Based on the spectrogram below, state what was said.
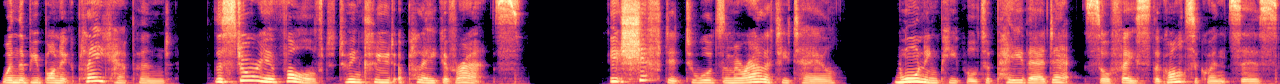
when the bubonic plague happened, the story evolved to include a plague of rats. It shifted towards a morality tale, warning people to pay their debts or face the consequences.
